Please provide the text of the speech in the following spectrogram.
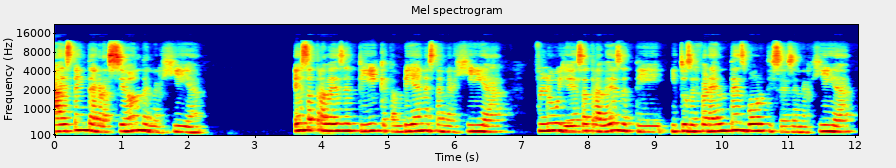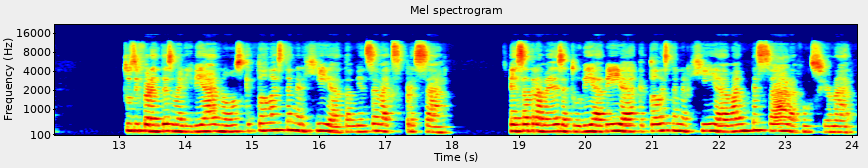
a esta integración de energía. Es a través de ti que también esta energía fluye, es a través de ti y tus diferentes vórtices de energía, tus diferentes meridianos, que toda esta energía también se va a expresar. Es a través de tu día a día que toda esta energía va a empezar a funcionar.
